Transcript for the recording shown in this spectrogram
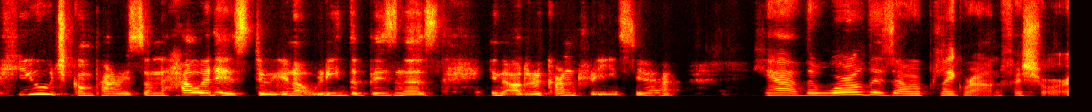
huge comparison how it is to you know lead the business in other countries. Yeah yeah the world is our playground for sure.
